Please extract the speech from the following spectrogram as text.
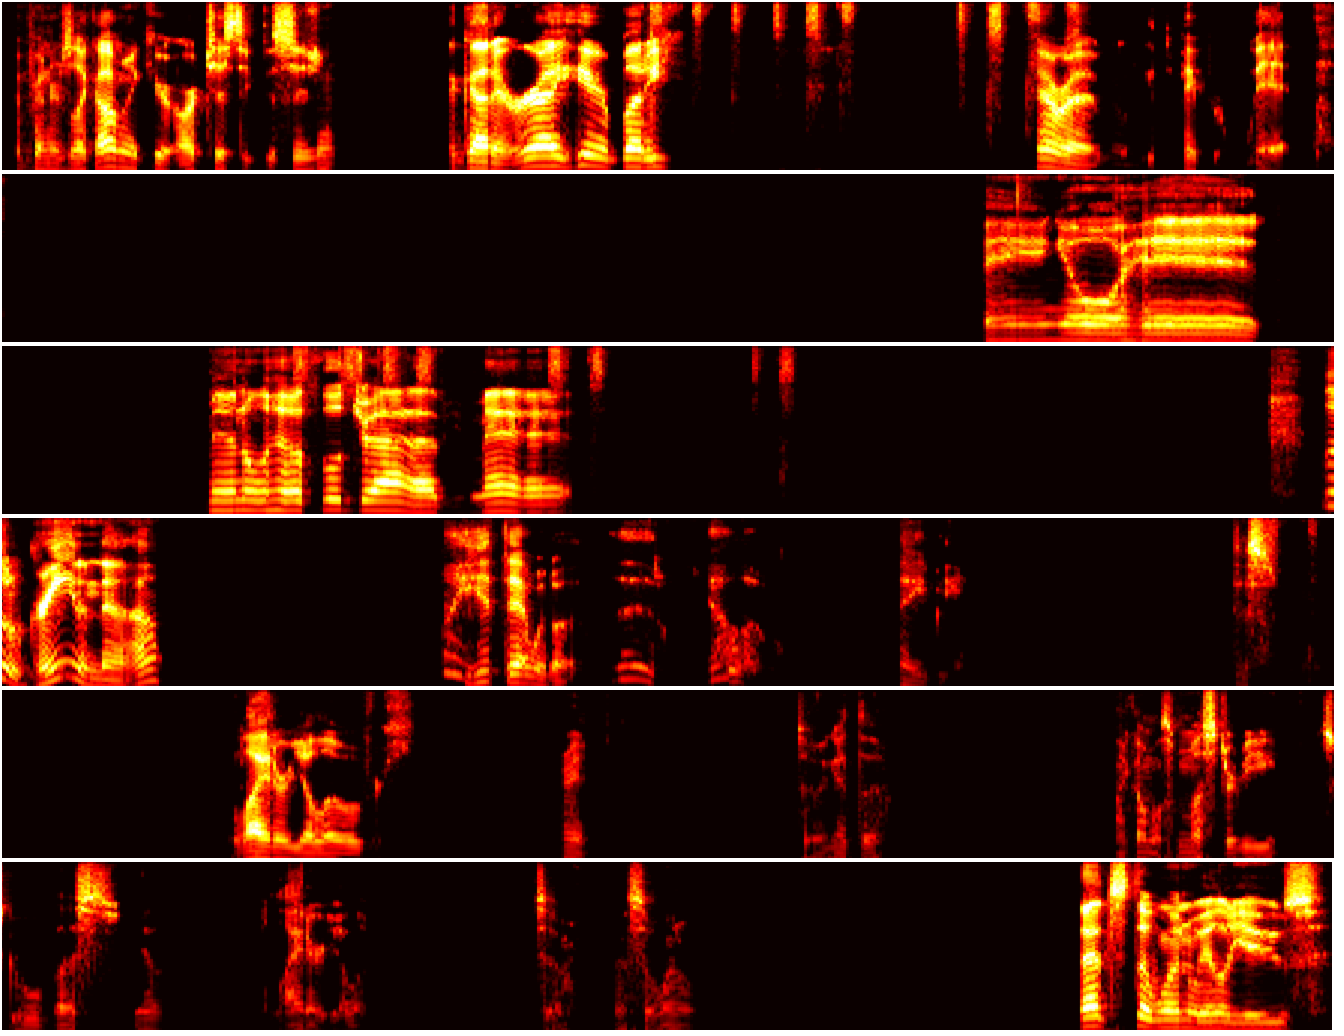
The printer's like, I'll make your artistic decision. I got it right here, buddy. All right, we're going to get the paper wet. Bang your head. Metal health will drive you mad. A little green in there, huh? Might hit that with a little yellow, maybe. This lighter yellow over here. Right? So we got the like almost mustardy school bus yellow, lighter yellow. So That's the one. That's the one we'll use.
